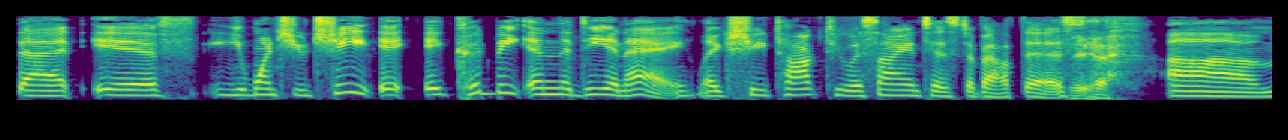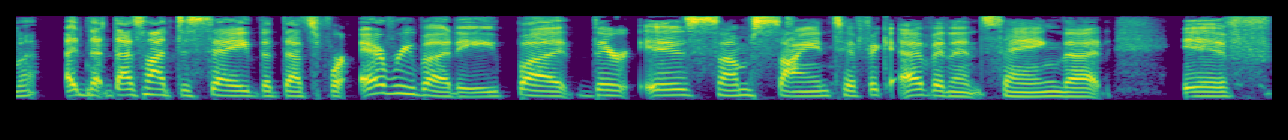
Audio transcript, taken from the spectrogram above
That if you once you cheat, it, it could be in the DNA. Like she talked to a scientist about this. Yeah. Um, that's not to say that that's for everybody, but there is some scientific evidence saying that if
